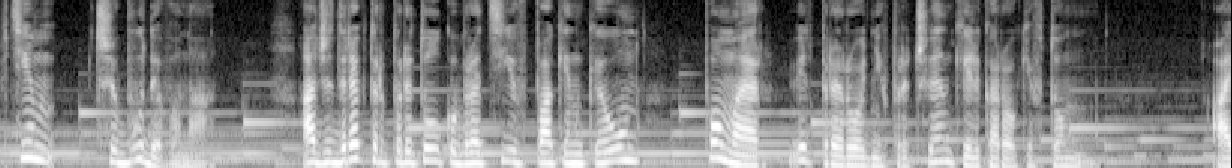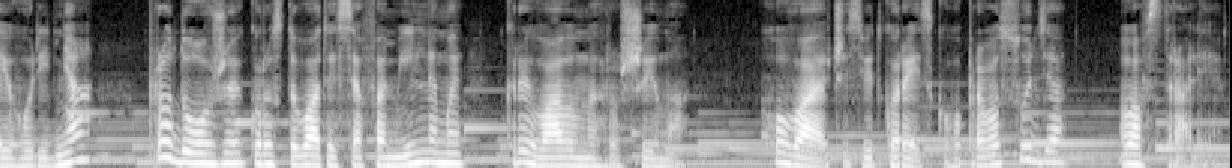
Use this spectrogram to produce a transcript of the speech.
Втім, чи буде вона? Адже директор притулку братів Пакін Кеун помер від природних причин кілька років тому, а його рідня продовжує користуватися фамільними кривавими грошима, ховаючись від корейського правосуддя в Австралії.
